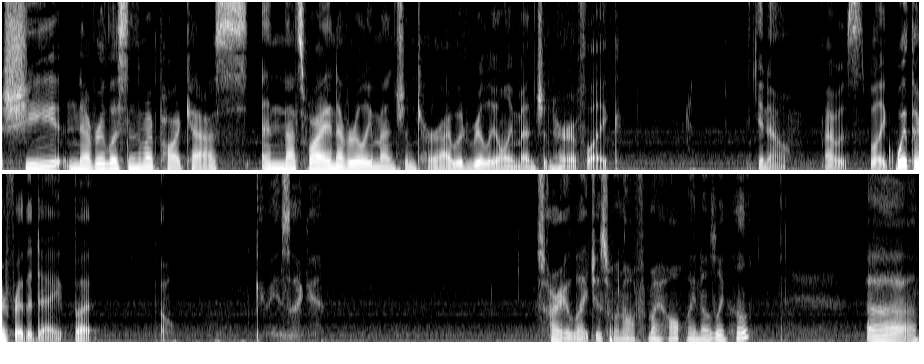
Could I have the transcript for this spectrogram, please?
She never listens to my podcasts, and that's why I never really mentioned her. I would really only mention her if, like, you know, I was, like, with her for the day, but. Oh, give me a second. Sorry, a light just went off in my hallway, and I was like, huh? Uh,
